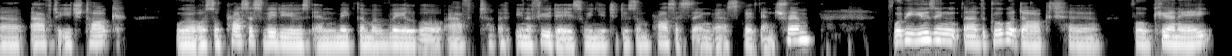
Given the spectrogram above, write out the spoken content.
uh, after each talk. We'll also process videos and make them available after in a few days. We need to do some processing, uh, split and trim. We'll be using uh, the Google Doc to for Q&A,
